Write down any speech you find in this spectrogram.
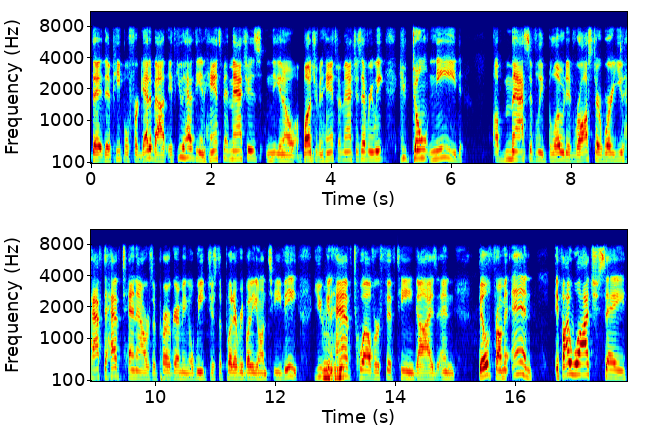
that, that people forget about. If you have the enhancement matches, you know, a bunch of enhancement matches every week, you don't need a massively bloated roster where you have to have 10 hours of programming a week just to put everybody on TV. You can mm-hmm. have 12 or 15 guys and build from it. And if I watch, say,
